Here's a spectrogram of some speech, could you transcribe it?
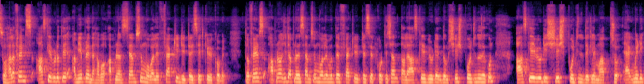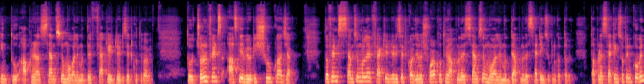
সো হ্যালো ফ্রেন্ডস আজকের ভিডিওতে আমি আপনাদের দেখাবো আপনার স্যামসাং মোবাইলের ফ্যাক্টরি ডেটা সেট কীভাবে করবেন। তো ফ্রেন্ডস আপনারাও যদি আপনাদের স্যামসাং মোবাইলের মধ্যে ফ্যাক্টরি ডেটা সেট করতে চান, তাহলে আজকের ভিডিওটি একদম শেষ পর্যন্ত দেখুন। আজকে এই ভিডিওটি শেষ পর্যন্ত দেখলে মাত্র এক মিনিটে কিন্তু আপনারা স্যামসাং মোবাইলের মধ্যে ফ্যাক্টরি ডেটা সেট করতে পারবেন। তো চলুন ফ্রেন্ডস আজকে এই ভিডিওটি শুরু করা যাক। তো ফ্রেন্ডস স্যামসাং মোবাইলের ফ্যাক্টরি রিসেট করার জন্য সর্বপ্রথমে আপনাদের স্যামসাং মোবাইলের মধ্যে আপনাদের সেটিংস ওপেন করতে হবে। তো আপনারা সেটিংস ওপেন করবেন।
